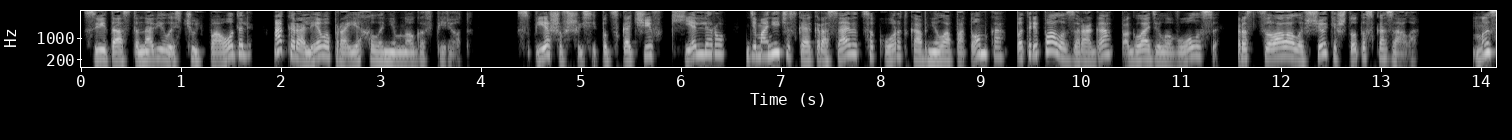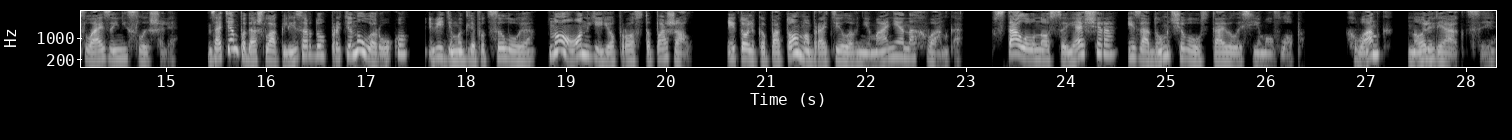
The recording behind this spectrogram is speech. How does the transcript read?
Свита остановилась чуть поодаль, а королева проехала немного вперед. Спешившись и подскочив к Хеллеру, демоническая красавица коротко обняла потомка, потрепала за рога, погладила волосы, расцеловала в щеки, что-то сказала. Мы с Лайзой не слышали. Затем подошла к Лизарду, протянула руку, видимо, для поцелуя, но он ее просто пожал. И только потом обратила внимание на Хванга. Встала у носа ящера и задумчиво уставилась ему в лоб. Хванг — ноль реакции.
